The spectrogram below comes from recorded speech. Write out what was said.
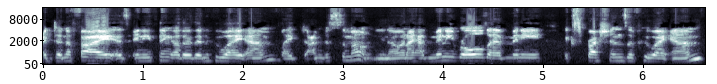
identify as anything other than who I am. Like I'm just Simone, you know, and I have many roles. I have many expressions of who I am.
